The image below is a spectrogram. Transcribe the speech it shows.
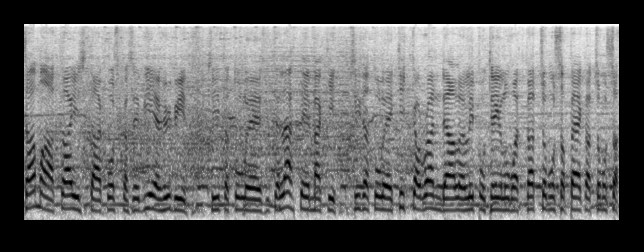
samaa kaistaa, koska se vie hyvin. Siitä tulee sitten Lähteenmäki, siitä tulee Kikka Randall, liput heiluvat katsomossa, pääkatsomossa.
